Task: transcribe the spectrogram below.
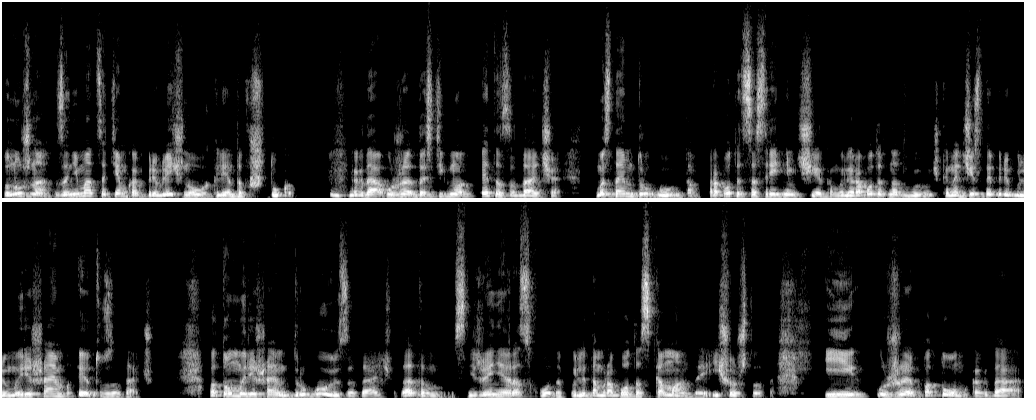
то нужно заниматься тем, как привлечь новых клиентов в штуках. Когда уже достигнута эта задача, мы ставим другую, там, работать со средним чеком или работать над выручкой, над чистой прибылью. Мы решаем эту задачу. Потом мы решаем другую задачу, да, там снижение расходов или там работа с командой, еще что-то. И уже потом, когда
